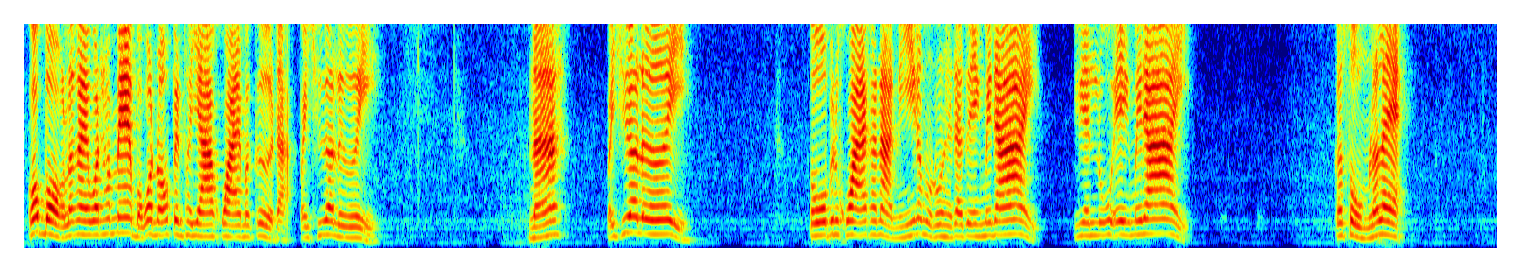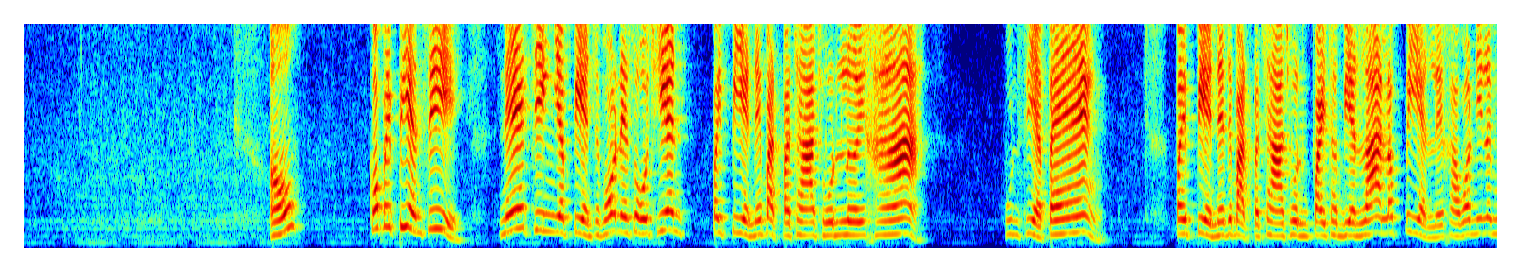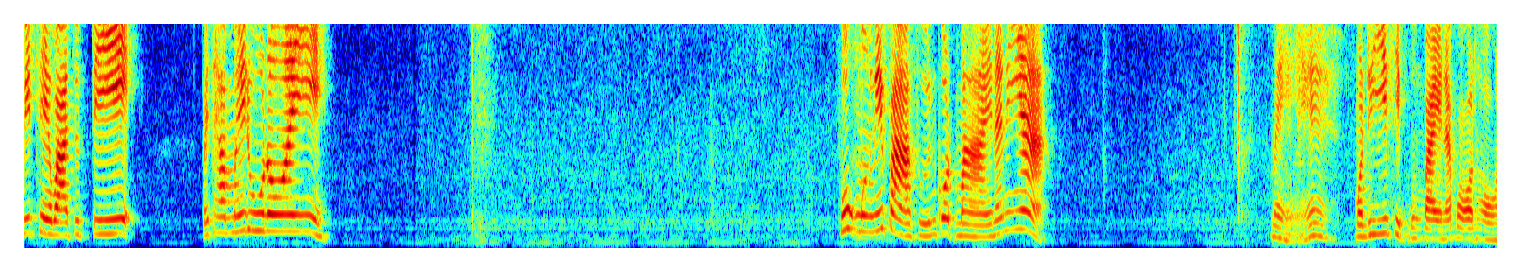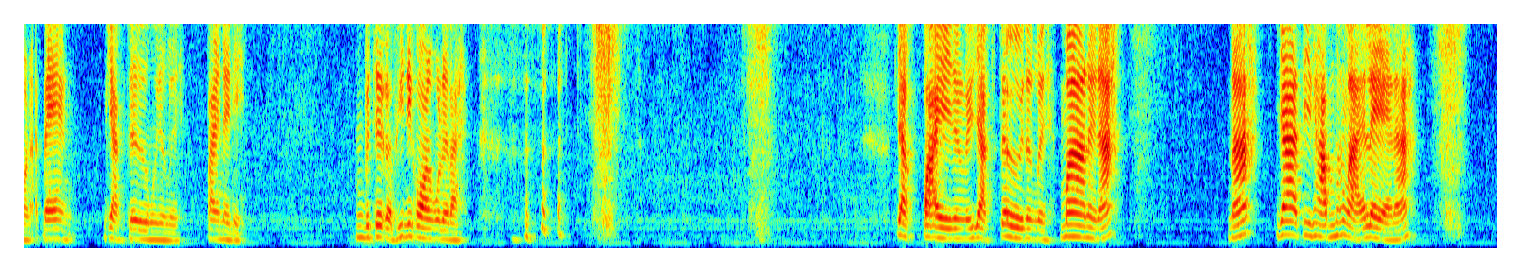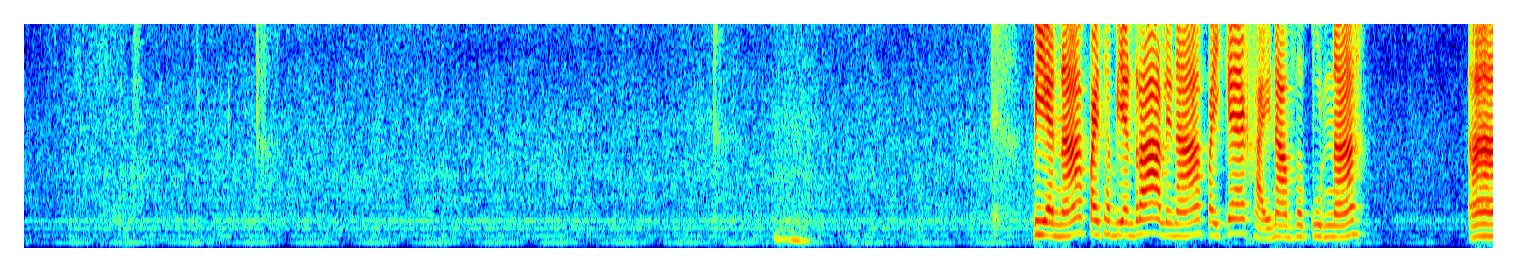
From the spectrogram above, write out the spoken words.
ก็บอกแล้วไงว่าถ้าแม่บอกว่าน้องเป็นพญาควายมาเกิดอะไปเชื่อเลย นะ ไปเชื่อเลย โตเป็นควายขนาดนี้กำหนดลมหายใจตัวเองไม่ได้ เรียนรู้เองไม่ได้ก็สมแล้วแหละ เอาก็ไปเปลี่ยนสิ แน่จริงอย่าเปลี่ยนเฉพาะในโซเชียล ไปเปลี่ยนในบัตรประชาชนเลยค่ะ คุณเสียแป้ง ไปเปลี่ยนในบัตรประชาชนไปทะเบียนราษแล้วเปลี่ยนเลยค่ะว่านิรมิตเทวาจุติ ไปทำให้ดูหน่อย พวกมึงนี่ฝ่าฝืนกฎหมายนะเนี่ย แหม วันที่ยี่สิบมึงไปนะปอทอนะแป้ง อยากเจอมึงจังเลย ไปหน่อยดิ มึงไปเจอกับพี่นิกรกูเลยไป อยากไปจังเลย อยากเจอจังเลย มาหน่อยนะ นะญาติธรรมทั้งหลายแหล่นะ เปลี่ยนนะ ไปทะเบียนราษเลยนะ ไปแก้ไขนามสกุลนะ อ่า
